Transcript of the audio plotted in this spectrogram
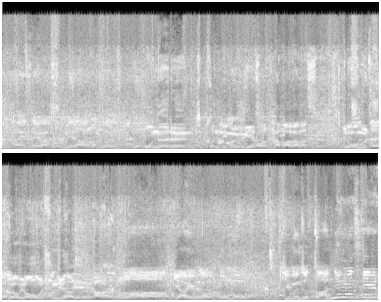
포토이즈 왔습니다, 여러분. 오늘은 지커님을 위해서 다 막아놨어요. 영업을 진짜요? 영- 영업을 중지해놨어요. 우와, 야 이거 너무 기분 좋다. 안녕하세요.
